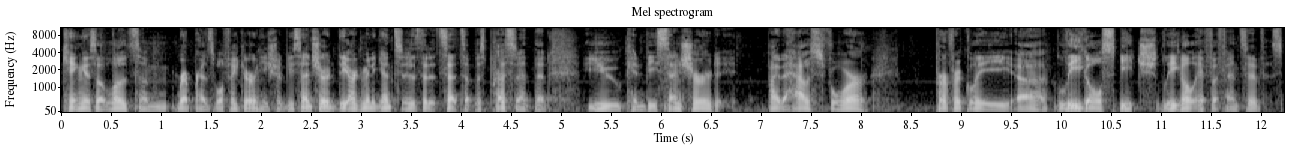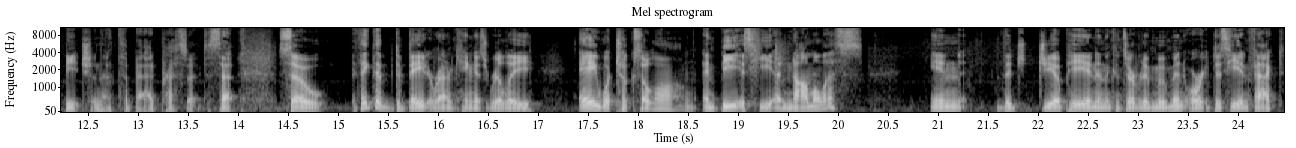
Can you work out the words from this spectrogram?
King is a loathsome, reprehensible figure and he should be censured. The argument against it is that it sets up this precedent that you can be censured by the House for perfectly uh, legal speech, legal if offensive speech, and that's a bad precedent to set. So I think the debate around King is really a what took so long, and b is he anomalous in the GOP and in the conservative movement, or does he, in fact,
